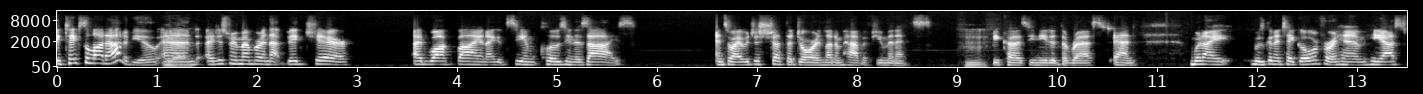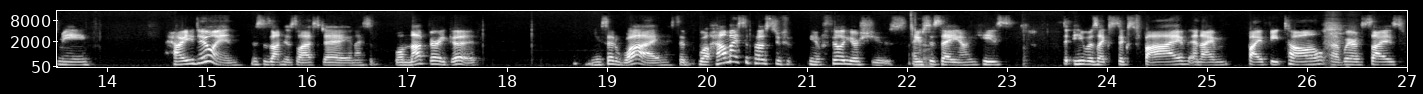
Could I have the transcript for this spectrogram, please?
it takes a lot out of you Yeah. and i just remember in that big chair i'd walk by and i could see him closing his eyes and so i would just shut the door and let him have a few minutes Hmm. because he needed the rest and when i was going to take over for him he asked me how are you doing this is on his last day and i said well not very good and he said, "Why?" And I said, "Well, how am I supposed to, you know, fill your shoes?" I used to say, you know, he's he was like six five, and I'm five feet tall. I wear a size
